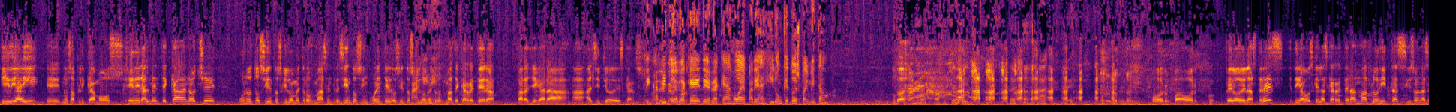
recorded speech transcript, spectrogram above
Y de ahí eh, nos aplicamos generalmente cada noche unos 200 kilómetros más, entre 150 y 200 Imagine. kilómetros más de carretera para llegar a- a- al sitio de descanso. Ricardito, ¿de verdad que, de verdad que esa joda de pareja Girón que todo es pavimentado? Por favor. Pero de las tres, digamos que las carreteras más flojitas sí son las,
